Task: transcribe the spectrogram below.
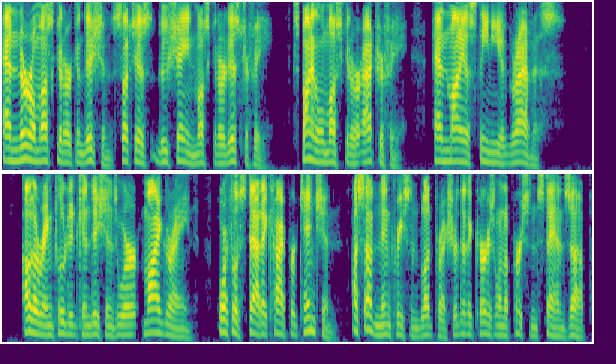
and neuromuscular conditions such as Duchenne muscular dystrophy, spinal muscular atrophy, and myasthenia gravis. Other included conditions were migraine, orthostatic hypertension, a sudden increase in blood pressure that occurs when a person stands up,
